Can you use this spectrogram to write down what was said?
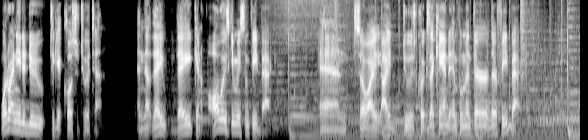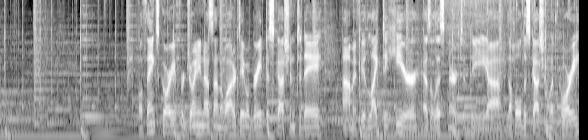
What do i need to do to get closer to a 10 and they they can always give me some feedback. And so i i do as quick as i can to implement their their feedback Well, thanks, Cory, for joining us on the Water Table. Great discussion today. Um, if you'd like to hear, as a listener, to the uh, the whole discussion with Cory,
